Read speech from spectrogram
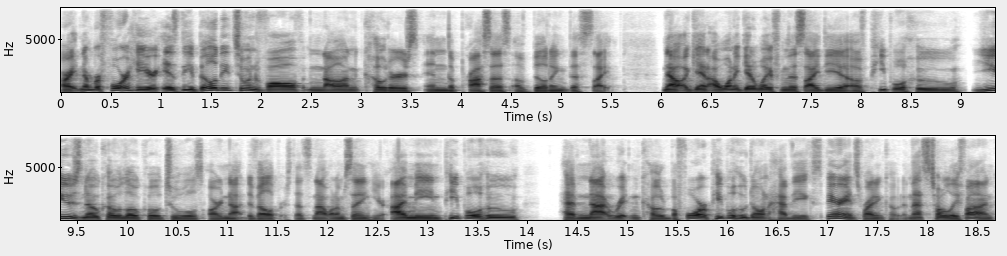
All right, number four here is the ability to involve non coders in the process of building this site. Now, again, I want to get away from this idea of people who use no code, low code tools are not developers. That's not what I'm saying here. I mean, people who have not written code before, people who don't have the experience writing code, and that's totally fine.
